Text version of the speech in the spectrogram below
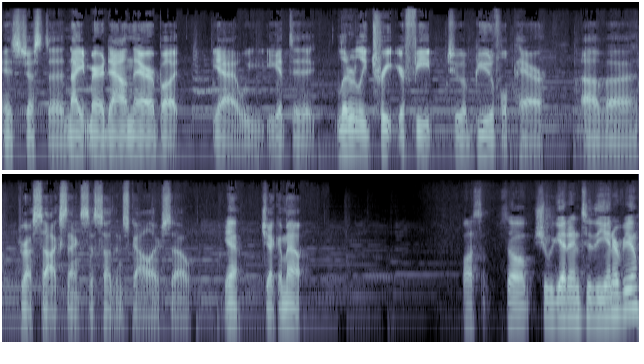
it's just a nightmare down there. But yeah, we you get to literally treat your feet to a beautiful pair of uh, dress socks thanks to Southern Scholar. So yeah, check them out. Awesome. So should we get into the interview?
